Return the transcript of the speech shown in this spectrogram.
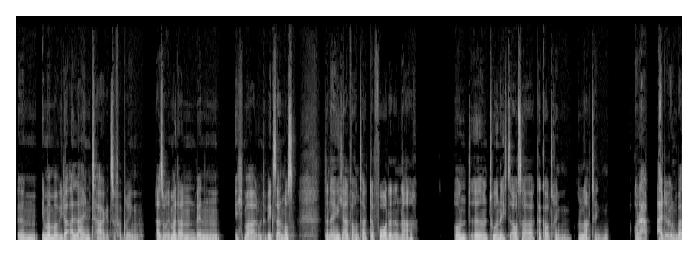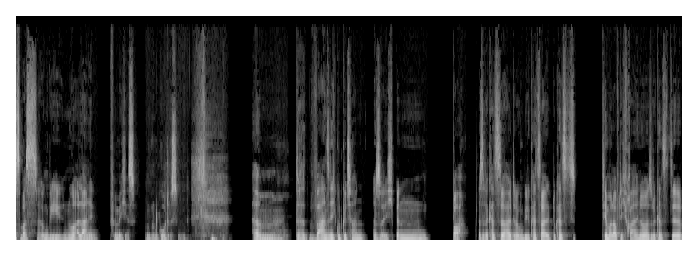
ähm, immer mal wieder Alleintage zu verbringen. Also immer dann, wenn ich mal unterwegs sein muss, dann hänge ich einfach einen Tag davor oder danach und äh, tue nichts außer Kakao trinken und nachdenken. Oder halt irgendwas, was irgendwie nur alleine für mich ist und gut ist. Ähm, das hat wahnsinnig gut getan. Also ich bin, boah, also da kannst du halt irgendwie, du kannst halt, du kannst hier mal auf dich frei, ne? Also du kannst äh,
